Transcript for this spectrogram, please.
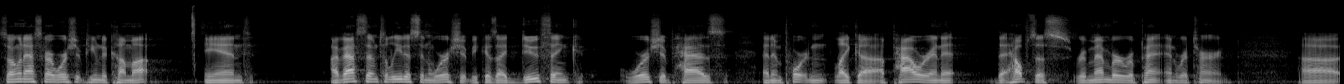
So I'm going to ask our worship team to come up. And I've asked them to lead us in worship because I do think worship has an important, like a, a power in it that helps us remember, repent, and return. Uh,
